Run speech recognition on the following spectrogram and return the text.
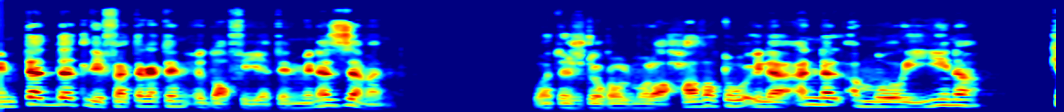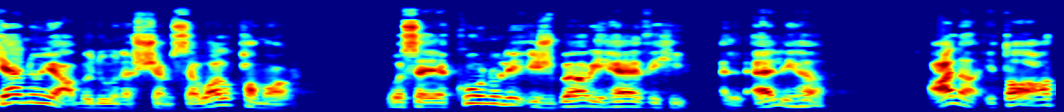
امتدت لفترة إضافية من الزمن وتجدر الملاحظة إلى أن الأموريين كانوا يعبدون الشمس والقمر وسيكون لإجبار هذه الآلهة على إطاعة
